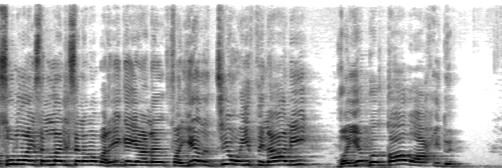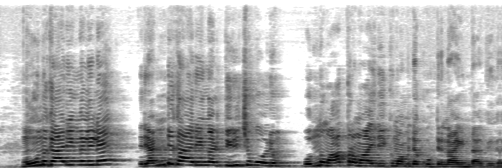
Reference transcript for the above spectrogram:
റസൂലുള്ളാഹി സ്വല്ലല്ലാഹി അലൈഹി വസല്ലമ പറയുകയാണ് മൂന്ന് കാര്യങ്ങളിലെ രണ്ട് കാര്യങ്ങൾ തിരിച്ചു പോരും. ഒന്ന് മാത്രമായിരിക്കും അവന്റെ കൂട്ടിനായി ഉണ്ടാകുക.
